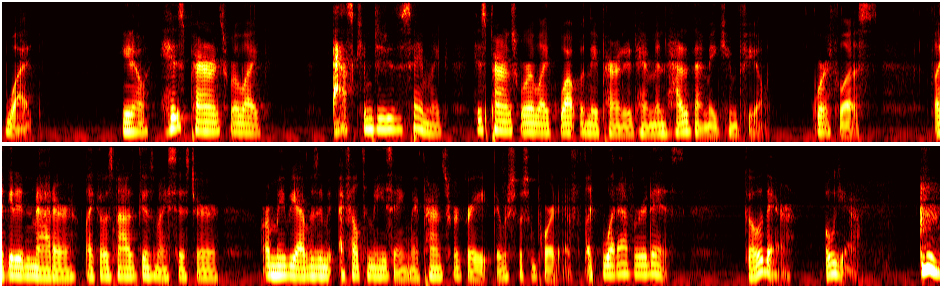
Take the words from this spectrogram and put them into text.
what? You know, his parents were like, ask him to do the same. Like, his parents were like, what when they parented him? And how did that make him feel? Worthless. Like, it didn't matter. Like, I was not as good as my sister. Or maybe I was, I felt amazing. My parents were great. They were so supportive. Like, whatever it is, go there. Oh, yeah.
